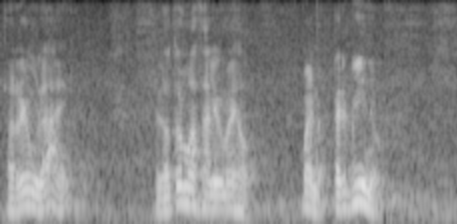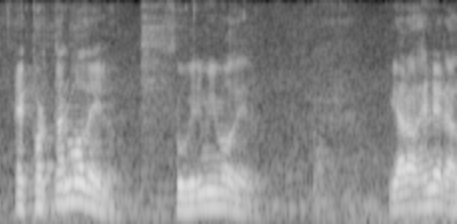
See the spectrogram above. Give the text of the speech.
Está regular, ¿eh? El otro me ha salido mejor. Bueno, termino. Exportar modelo. Subir mi modelo y ahora os genera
